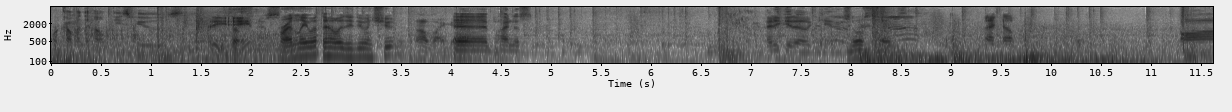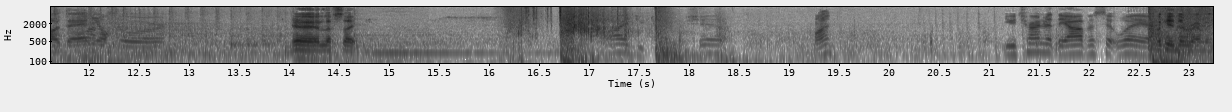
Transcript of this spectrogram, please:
We're coming to help these fuse. How do you The aim friendly? What the hell is he doing shooting? Oh my god. Uh, behind us. How do you get out of Kansas? No sense. Back up. Oh, Daniel. Uh, left side. Why'd you turn the ship? What? You turned it the opposite way. Okay, they're ramming.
